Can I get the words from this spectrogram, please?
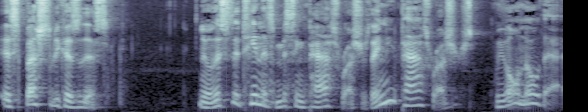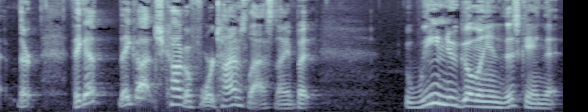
especially because of this. You know, this is a team that's missing pass rushers. They need pass rushers. We all know that. They're they got they got Chicago four times last night, but we knew going into this game that,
